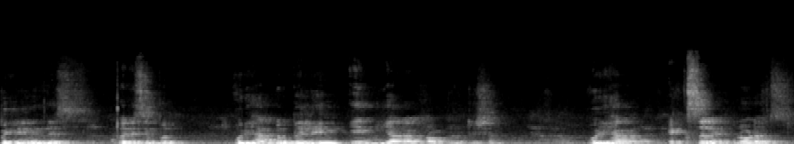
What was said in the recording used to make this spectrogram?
believe in this. Very simple. We have to believe in Yara crop nutrition. We have excellent products.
